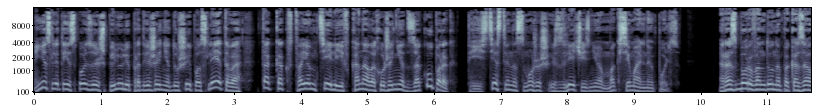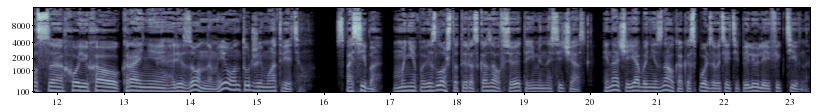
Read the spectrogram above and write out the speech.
Если ты используешь пилюли продвижения души после этого, так как в твоем теле и в каналах уже нет закупорок, ты, естественно, сможешь извлечь из нее максимальную пользу. Разбор Вандуна показался Хо Юхао крайне резонным, и он тут же ему ответил. «Спасибо. Мне повезло, что ты рассказал все это именно сейчас. Иначе я бы не знал, как использовать эти пилюли эффективно.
